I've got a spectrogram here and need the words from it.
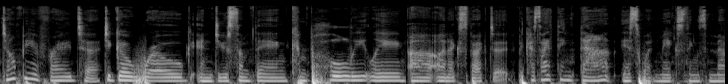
Don't be afraid to, to go rogue and do something completely uh, unexpected because I think that is what makes things memorable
